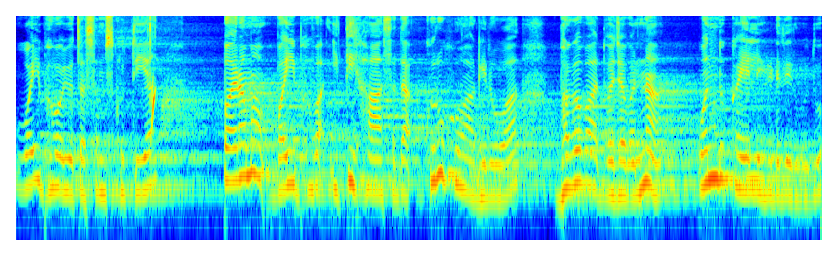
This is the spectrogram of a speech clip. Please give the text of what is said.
ವೈಭವಯುತ ಸಂಸ್ಕೃತಿಯ ಪರಮ ವೈಭವ ಇತಿಹಾಸದ ಕುರುಹು ಆಗಿರುವ ಭಗವಧ್ವಜವನ್ನು ಒಂದು ಕೈಯಲ್ಲಿ ಹಿಡಿದಿರುವುದು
